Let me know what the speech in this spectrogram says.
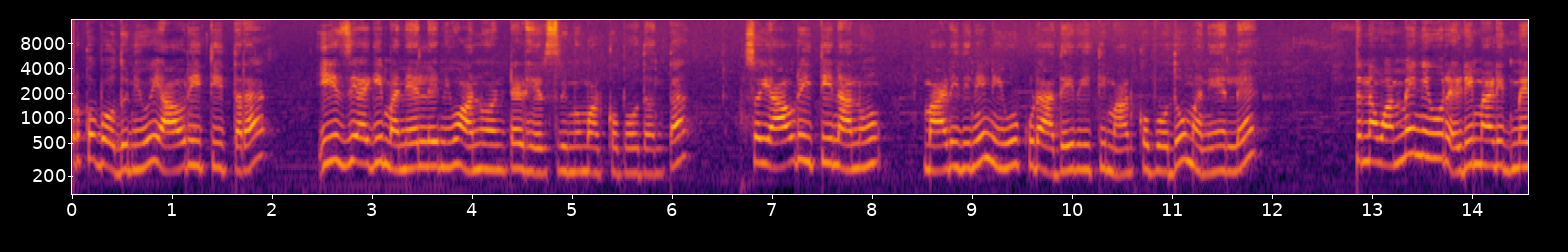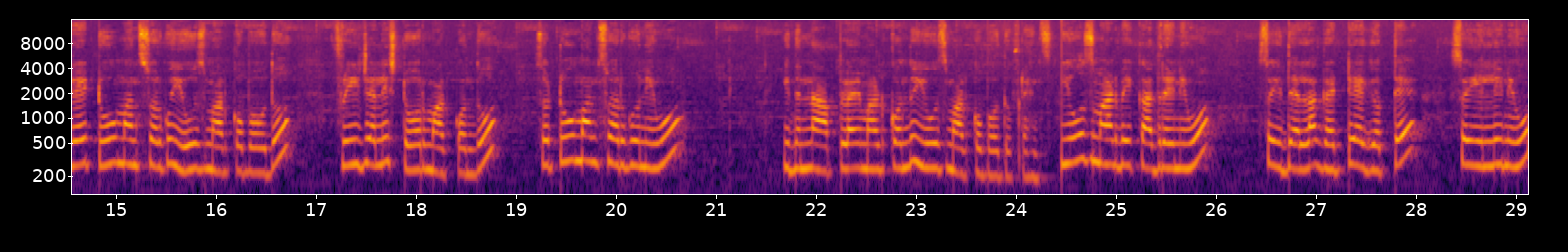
ನೋಡ್ಕೋಬೋದು ನೀವು ಯಾವ ರೀತಿ ಈ ಥರ ಈಸಿಯಾಗಿ ಮನೆಯಲ್ಲೇ ನೀವು ಅನ್ವಾಂಟೆಡ್ ಹೇರ್ಸ್ ರಿಮೂವ್ ಮಾಡ್ಕೋಬೋದು ಅಂತ. ಸೊ ಯಾವ ರೀತಿ ನಾನು ಮಾಡಿದ್ದೀನಿ, ನೀವು ಕೂಡ ಅದೇ ರೀತಿ ಮಾಡ್ಕೋಬೋದು ಮನೆಯಲ್ಲೇ. ಇದನ್ನು ಒಮ್ಮೆ ನೀವು ರೆಡಿ ಮಾಡಿದ ಮೇಲೆ ಟೂ ಮಂತ್ಸ್ವರೆಗೂ ಯೂಸ್ ಮಾಡ್ಕೋಬೋದು. ಫ್ರೀಜಲ್ಲಿ ಸ್ಟೋರ್ ಮಾಡ್ಕೊಂಡು. ಸೊ ಟೂ ಮಂತ್ಸ್ವರೆಗೂ ನೀವು ಇದನ್ನು ಅಪ್ಲೈ ಮಾಡ್ಕೊಂಡು ಯೂಸ್ ಮಾಡ್ಕೋಬೋದು ಫ್ರೆಂಡ್ಸ್ ಯೂಸ್ ಮಾಡಬೇಕಾದ್ರೆ ನೀವು ಸೊ ಇದೆಲ್ಲ ಗಟ್ಟಿಯಾಗಿರುತ್ತೆ. ಸೊ ಇಲ್ಲಿ ನೀವು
